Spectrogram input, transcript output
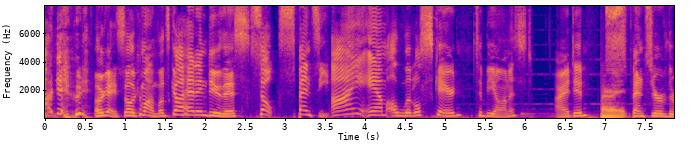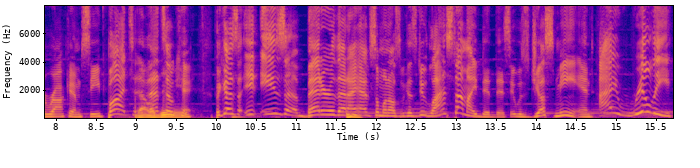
on, dude. Okay, so come on. Let's go ahead and do this. So, Spency, I am a little scared, to be honest. All right, dude. All right. Spencer of the Rock MC, but That that's be me. okay because it is uh, better that I have someone else. Because, dude, last time I did this, it was just me, and I really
